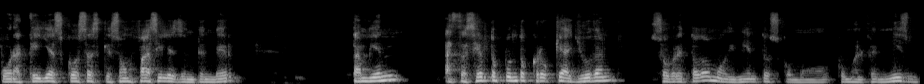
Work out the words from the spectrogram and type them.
por aquellas cosas que son fáciles de entender, también hasta cierto punto creo que ayudan, sobre todo movimientos como, como el feminismo.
